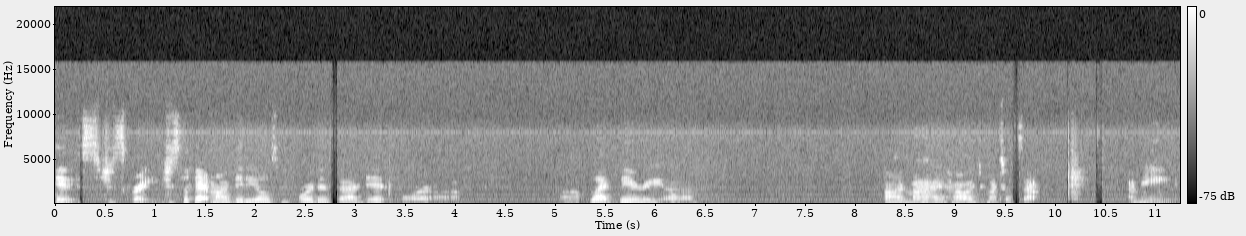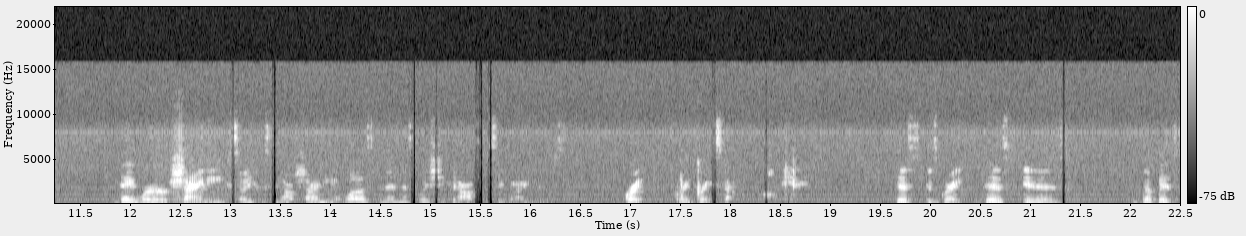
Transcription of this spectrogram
It's just great. Just look at my videos before this that I did for uh, uh, Blackberry uh, on my how I do my twist out. I mean, they were shiny, so you can see how shiny it was, and then this way she can also see what I use. Great, great, great stuff. Okay. This is great. This is the business.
